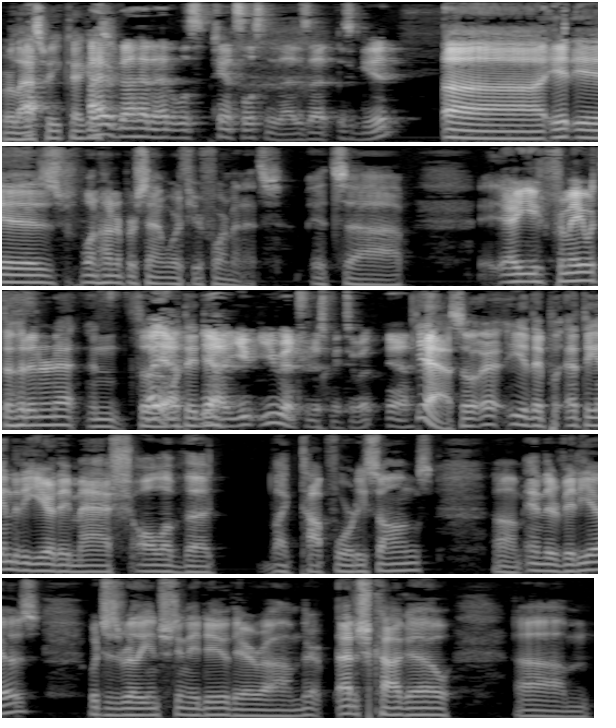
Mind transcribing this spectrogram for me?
or last week, I guess I have not had a chance to listen to that. Is that is it good? Uh, it is 100% worth your four minutes. It's uh, are you familiar with the Hood Internet and the, oh yeah, what they do? yeah. You you introduced me to it. Yeah. Yeah, so uh, yeah, they put, at the end of the year they mash all of the like top forty songs um, and their videos, which is really interesting. They do. They're um, they're out of Chicago. Um,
